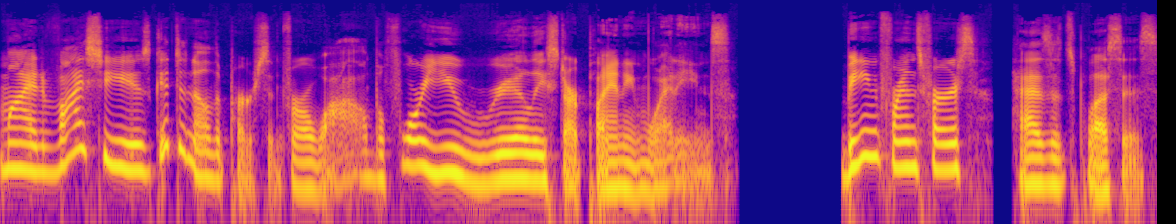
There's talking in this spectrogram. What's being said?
My advice to you is get to know the person for a while before you really start planning weddings. Being friends first has its pluses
